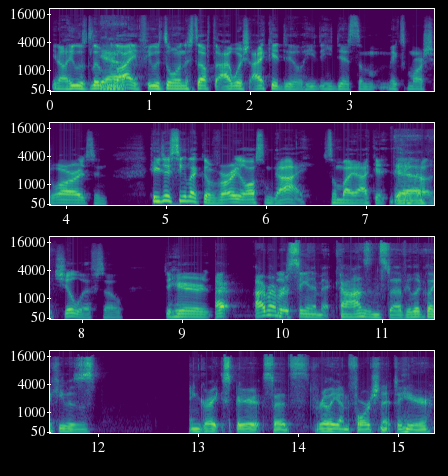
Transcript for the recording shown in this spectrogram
You know, he was living Yeah. life. He was doing the stuff that I wish I could do. He he did some mixed martial arts, and he just seemed like a very awesome guy. Somebody I could hang Yeah. out and chill with. So to hear I, I remember There's- seeing him at cons and stuff. He looked like he was in great spirits. So it's really unfortunate to hear.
